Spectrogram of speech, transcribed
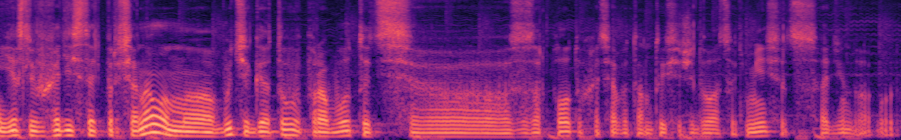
Если вы хотите стать профессионалом, э, будьте готовы поработать э, за зарплату хотя бы там 1020 в месяц, 1-2 года.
